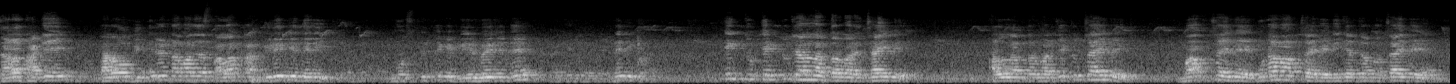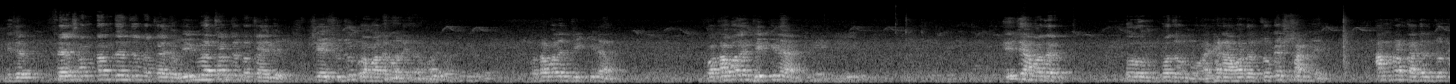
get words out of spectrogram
যারা থাকে, তারাও ভিতরের নামাজের সালামটা ফিরে গিয়ে দেরি। মসজিদ থেকে বের হয়ে যেতে দেরি করে। একটু একটু আল্লাহর দরবারে চাইবে। আল্লাহর দরবারে যে একটু চাইবে। মাপ চাইবে গুণা মাপ চাইবে, নিজের জন্য চাইবে, নিজের ছেলে সন্তানদের জন্য চাইবে, বিবি বাচ্চার জন্য চাইবে, সেই সুযোগ আমাদের অনেক কথা বলেন ঠিক কিনা? কথা বলেন ঠিক কিনা? এই যে আমাদের তরুণ প্রজন্ম, এখানে আমাদের চোখের সামনে, আমরা তাদের জন্য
